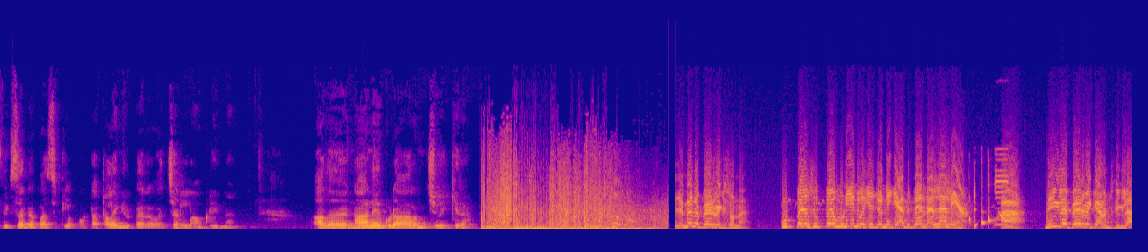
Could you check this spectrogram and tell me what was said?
ஃபிக்ஸட் டெபாசிட்ல போட்டா கலைஞர் பேரை வச்சிடலாம் அப்படின்னு. அதை நானே கூட ஆரம்பிச்சு வைக்கிறேன். என்னென்ன பேர் வைக்க சொன்ன? குப்பை சுப்பை முடியுன்னு வைக்க சொன்னீங்க. அது பேர் நல்லா இல்லையா? நீங்களே பேர் வைக்க ஆரம்பிச்சிட்டீங்களா?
